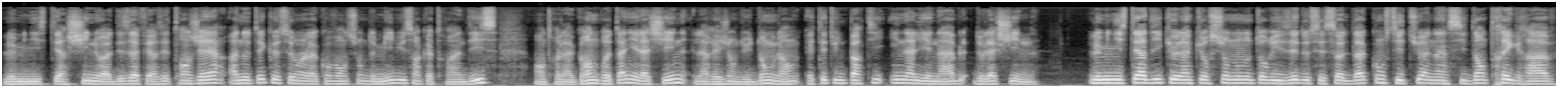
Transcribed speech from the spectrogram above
Le ministère chinois des Affaires étrangères a noté que selon la convention de 1890, entre la Grande-Bretagne et la Chine, la région du Donglang était une partie inaliénable de la Chine. Le ministère dit que l'incursion non autorisée de ces soldats constitue un incident très grave.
